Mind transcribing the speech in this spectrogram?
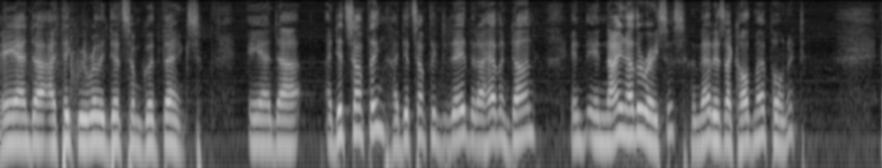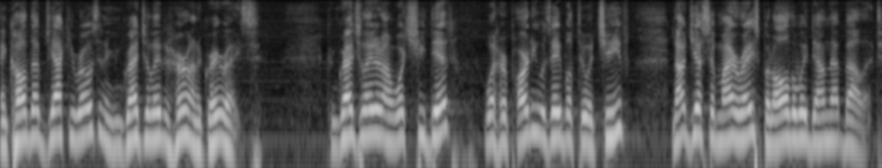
and uh, I think we really did some good things. And uh, I did something. I did something today that I haven't done in, in nine other races, and that is I called my opponent and called up Jacky Rosen and congratulated her on a great race. Congratulated on what she did, what her party was able to achieve, not just in my race, but all the way down that ballot.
